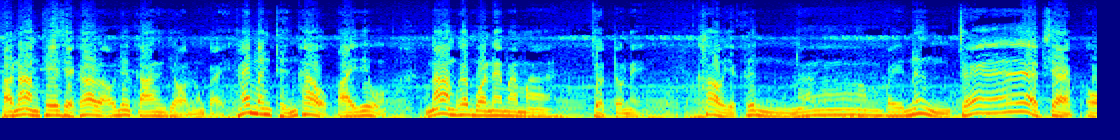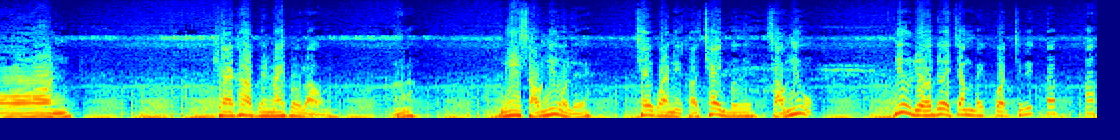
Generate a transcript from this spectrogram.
เอาน้ำเทใส่ข้าวเอาเนื้อกลางหย่อนลงไป ให้มันถึงข้าวไปที่น้ำข้างบนให้มามาจดตรงนี้ข้าวจะขึ้นน้ำไปนึ่งแซ่บแซ่บอ่อนแค่ข้าวเป็นไหมพวกเรามีสองนิ้วหรือ ช่วันนี้เขาใช้มือสองนิ้ว นิ้วเดียวด้วยจำไปกดชีวิตปั๊บปั๊บ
